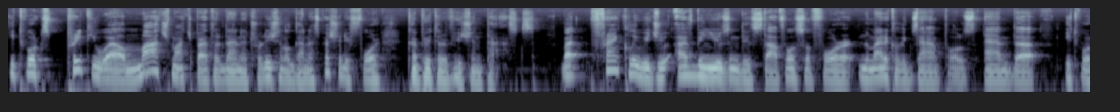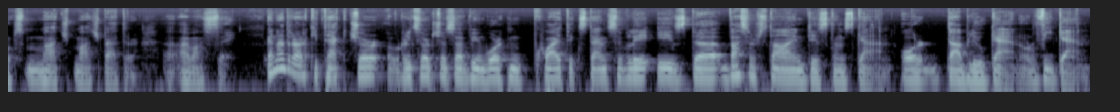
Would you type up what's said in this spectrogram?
it works pretty well, much, much better than a traditional GAN, especially for computer vision tasks. But frankly, with you, I've been using this stuff also for numerical examples, and uh, it works much, much better, uh, I must say. Another architecture researchers have been working quite extensively is the Wasserstein distance GAN, or WGAN, or VGAN.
